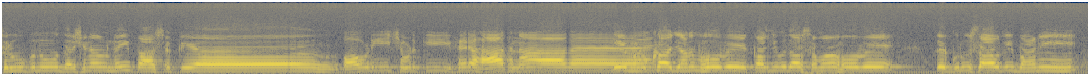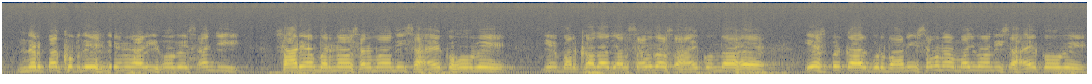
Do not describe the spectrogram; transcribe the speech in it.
ਸਰੂਪ ਨੂੰ ਦਰਸ਼ਨਾਂ ਨੂੰ ਨਹੀਂ ਪਾ ਸਕਿਆ। ਪੌੜੀ ਛੁੜਕੀ ਫਿਰ ਹਾਥ ਨਾ ਆਵੇ। ਇਹ ਮਨੁੱਖਾ ਜਨਮ ਹੋਵੇ ਕਲਯੁਗ ਦਾ ਸਮਾਂ ਹੋਵੇ ਤੇ ਗੁਰੂ ਸਾਹਿਬ ਦੀ ਬਾਣੀ ਨਿਰਪੱਖ ਉਪਦੇਸ਼ ਦੇਣ ਵਾਲੀ ਹੋਵੇ ਸਾਂਝੀ, ਸਾਰਿਆਂ ਵਰਨਾ ਸਰਮਾਂ ਦੀ ਸਹਾਇਕ ਹੋਵੇ। ਜੇ ਬਰਖਾ ਦਾ ਜਲ ਸਭ ਦਾ ਸਹਾਇਕ ਹੁੰਦਾ ਹੈ, ਇਸ ਪ੍ਰਕਾਰ ਗੁਰਬਾਣੀ ਸਭਨਾ ਮਜਮਾਂ ਦੀ ਸਹਾਇਕ ਹੋਵੇ।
